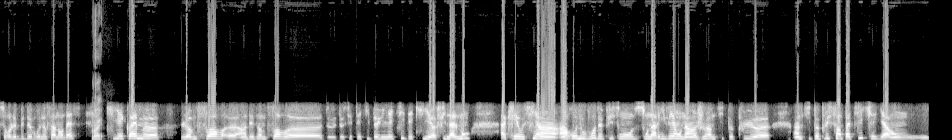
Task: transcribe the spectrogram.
sur le but de Bruno Fernandez, qui est quand même euh, l'homme fort, euh, un des hommes forts euh, de, de, cette équipe de United et qui finalement a créé aussi un, un, renouveau depuis son, son arrivée. On a un jeu un petit peu plus un petit peu plus sympathique. Il y a on,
